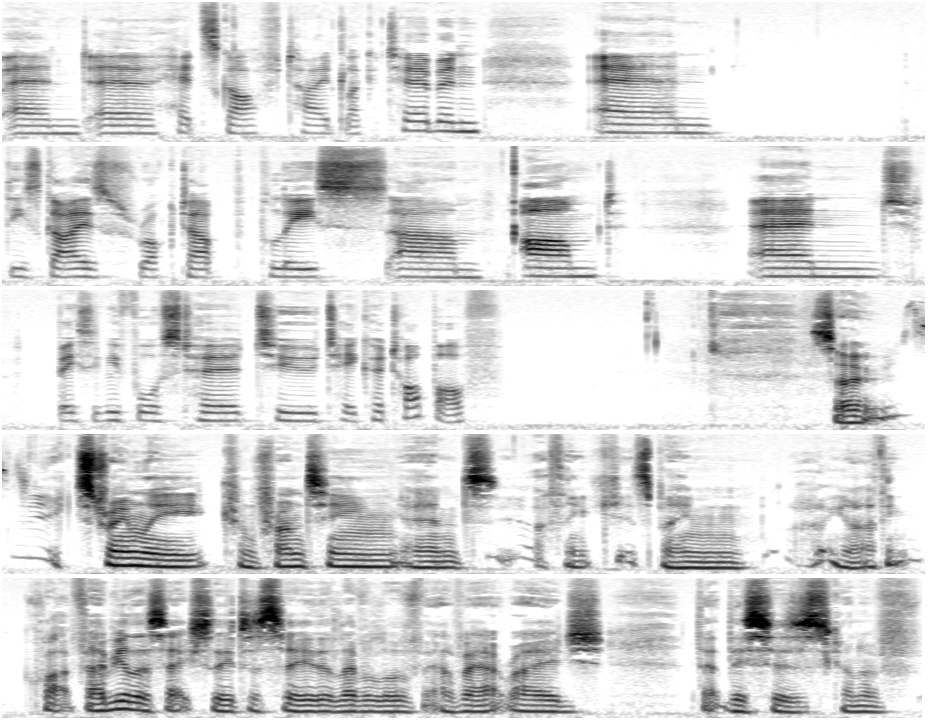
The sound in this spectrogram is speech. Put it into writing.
and a headscarf tied like a turban. And these guys rocked up, police, um, armed, and basically forced her to take her top off. So extremely confronting, and I think it's been, you know, I think quite fabulous actually to see the level of, of outrage that this has kind of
